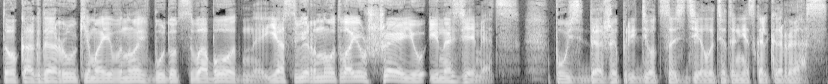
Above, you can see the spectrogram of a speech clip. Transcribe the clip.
то когда руки мои вновь будут свободны, я сверну твою шею, иноземец. Пусть даже придется сделать это несколько раз,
